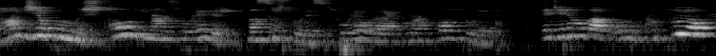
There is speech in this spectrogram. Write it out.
hac yapılmış. Son inen suredir. Nasır suresi. Sure olarak inen son suredir. Ve Cenab-ı Hak onu kutluyor.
